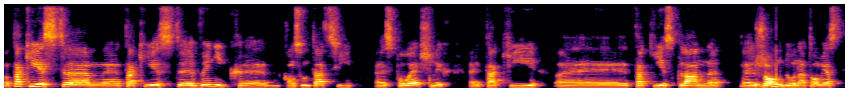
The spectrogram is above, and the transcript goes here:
No taki, jest, taki jest wynik konsultacji społecznych, taki, taki jest plan e, rządu. Natomiast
